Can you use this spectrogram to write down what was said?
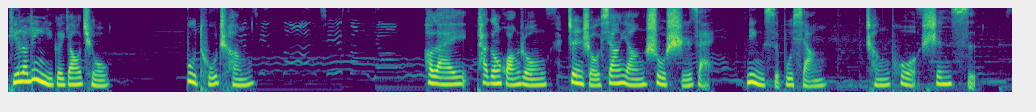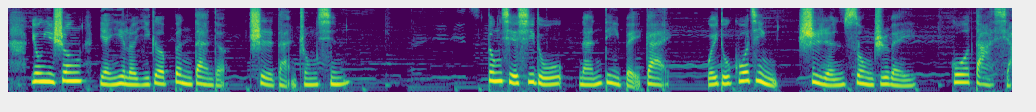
提了另一个要求：不屠城。后来他跟黄蓉镇守襄阳数十载，宁死不降，城破身死。用一生演绎了一个笨蛋的赤胆忠心。东邪西毒，南帝北丐，唯独郭靖，世人颂之为郭大侠。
